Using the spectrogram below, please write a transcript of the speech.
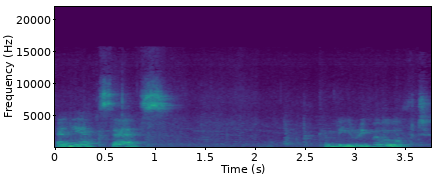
Any excess can be removed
